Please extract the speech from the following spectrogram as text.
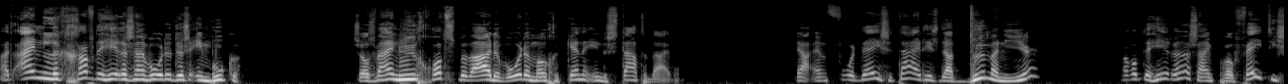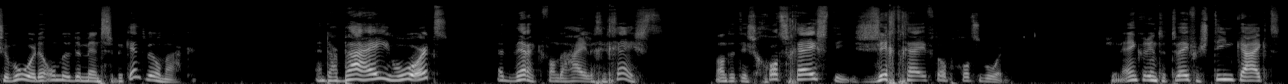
Uiteindelijk gaf de Heere zijn woorden dus in boeken. Zoals wij nu Gods bewaarde woorden mogen kennen in de Statenbijbel. Ja, en voor deze tijd is dat de manier waarop de Heer zijn profetische woorden onder de mensen bekend wil maken. En daarbij hoort het werk van de Heilige Geest. Want het is Gods Geest die zicht geeft op Gods woorden. Als je in 1 Korinthe 2 vers 10 kijkt.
